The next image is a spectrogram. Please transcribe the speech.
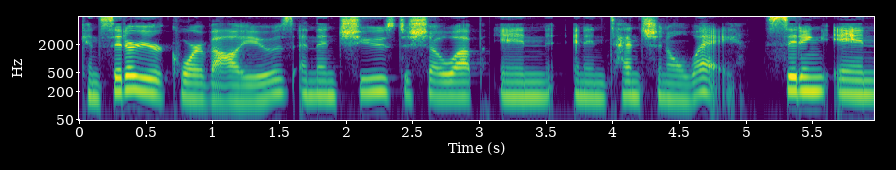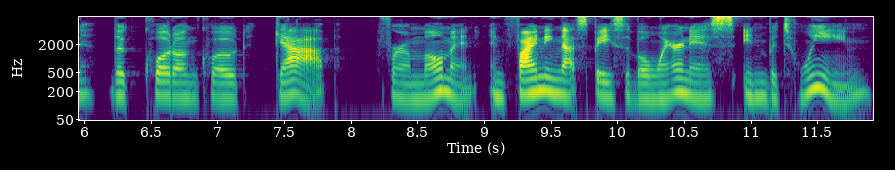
consider your core values, and then choose to show up in an intentional way. Sitting in the quote unquote gap for a moment and finding that space of awareness in between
